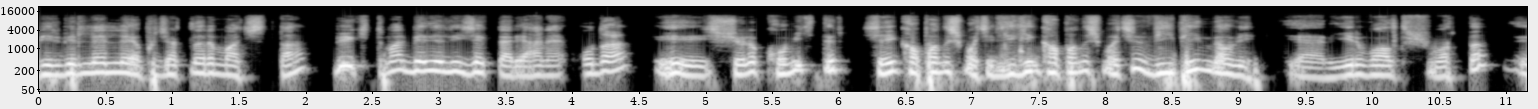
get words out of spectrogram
birbirleriyle yapacakları maçta büyük ihtimal belirleyecekler. Yani o da e, şöyle komiktir. Şey kapanış maçı, ligin kapanış maçı VP Navi. Yani 26 Şubat'ta. E,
